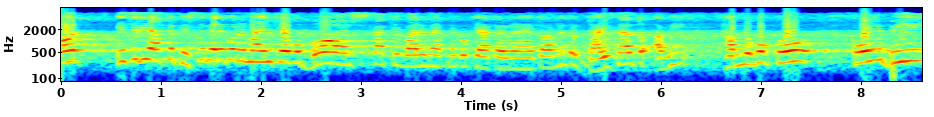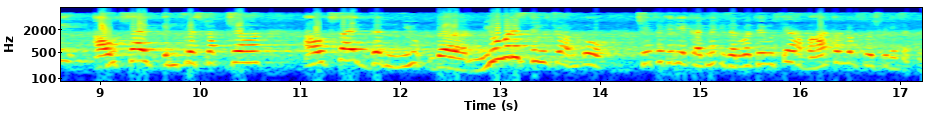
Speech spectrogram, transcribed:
और इसीलिए आपने फिर से मेरे को रिमाइंड किया, वो बॉर्स का के बारे में अपने को क्या कर रहे हैं। तो हमें तो ढाई साल तो अभी हम लोगों को कोई भी outside infrastructure outside the new the numerous things जो हमको क्षेत्र के लिए करने की ज़रूरत है, उसके बाहर तो हम लोग सोच भी नहीं सकते।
